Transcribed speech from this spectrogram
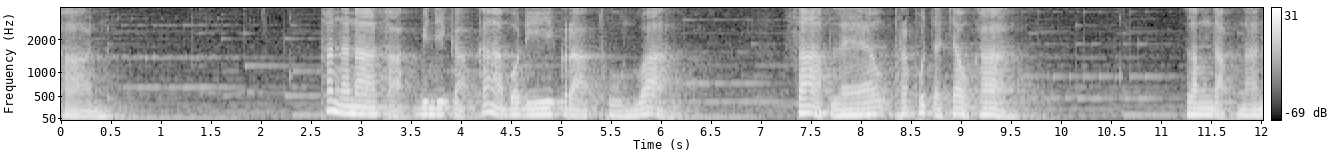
คารท่านอนาถบินดิกะขหบดีกราบทูลว่า ทราบแล้วพระพุทธเจ้าข้าลำดับนั้น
